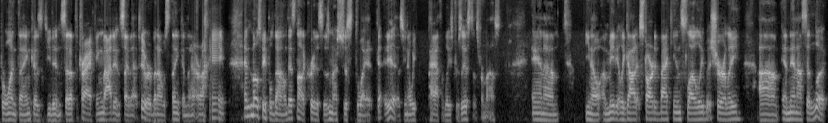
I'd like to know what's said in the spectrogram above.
for one thing because you didn't set up the tracking but i didn't say that to her but i was thinking that right? And most people don't. That's not a criticism. That's just the way it is. You know we path of least resistance from us, and um, you know immediately got it started back in slowly but surely. Um, and then i said look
